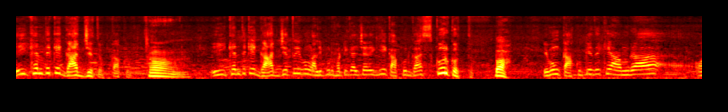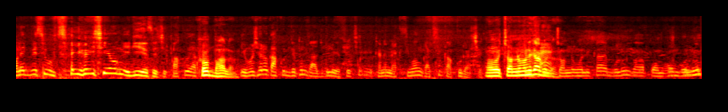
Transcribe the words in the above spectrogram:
এইখান থেকে গাছ যেত কাকু এইখান থেকে গাছ যেত এবং আলিপুর হর্টিকালচারে গিয়ে কাকুর গাছ স্কোর করতো। বাহ। এবং কাকুকে দেখে আমরা অনেক বেশি উৎসাহী হয়েছি এবং এগিয়ে এসেছি। কাকু খুব ভালো। এবছরও কাকুর দেখুন গাছগুলো এসেছে। এখানে ম্যাক্সিমাম গাছই কাকুর আছে। ও চন্দ্রমল্লিকাগুলো হ্যাঁ, চন্দ্রমল্লিকা বলুন বা পম্পম বলুন।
